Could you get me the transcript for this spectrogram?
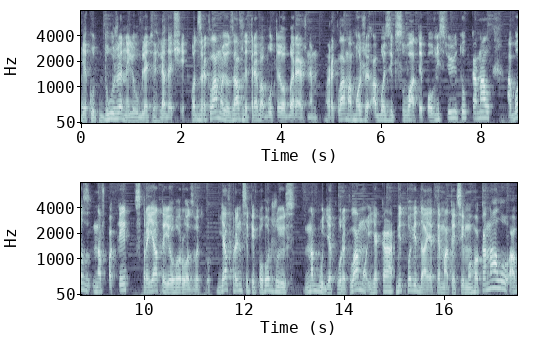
яку дуже не люблять глядачі. От з рекламою завжди треба бути обережним. Реклама може або зіпсувати повністю Ютуб канал, або навпаки сприяти його розвитку. Я в принципі погоджуюсь на будь-яку рекламу, яка відповідає тематиці мого каналу,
